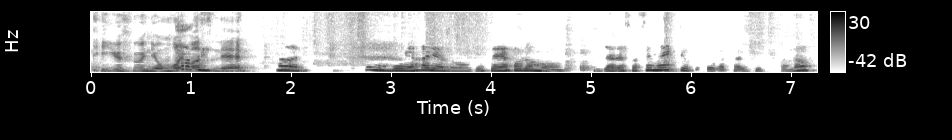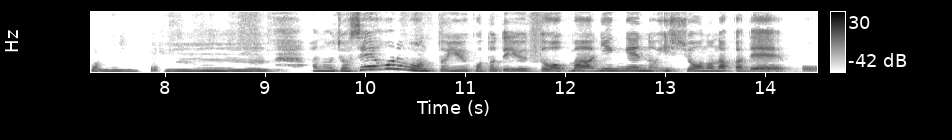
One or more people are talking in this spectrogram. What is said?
ていうふうに思いますね。はい。なので、やはりあの、女性ホルモンを乱れさせないっていうことが大切かなと思います。うーん。あの、女性ホルモンということで言うと、まあ、人間の一生の中で、こ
